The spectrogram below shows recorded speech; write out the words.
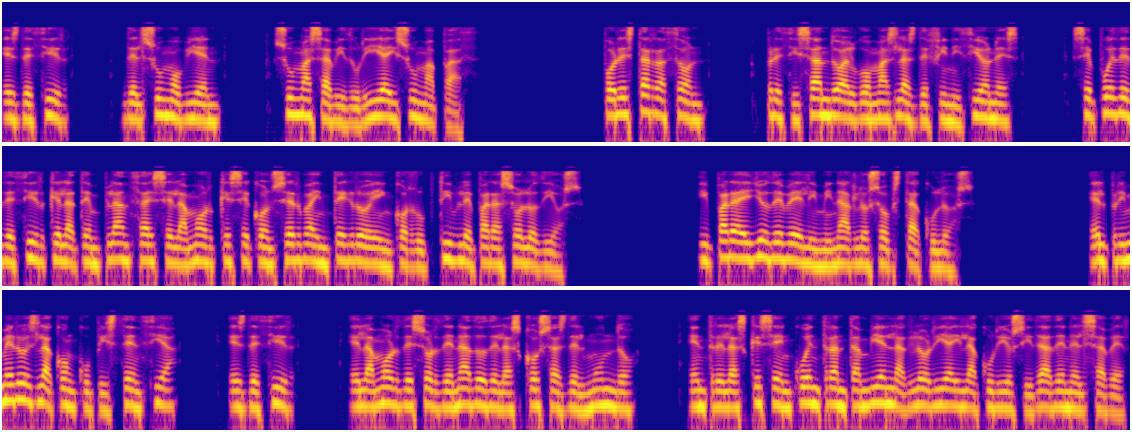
es decir, del sumo bien, suma sabiduría y suma paz. Por esta razón, precisando algo más las definiciones, se puede decir que la templanza es el amor que se conserva íntegro e incorruptible para solo Dios y para ello debe eliminar los obstáculos. El primero es la concupiscencia, es decir, el amor desordenado de las cosas del mundo, entre las que se encuentran también la gloria y la curiosidad en el saber.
